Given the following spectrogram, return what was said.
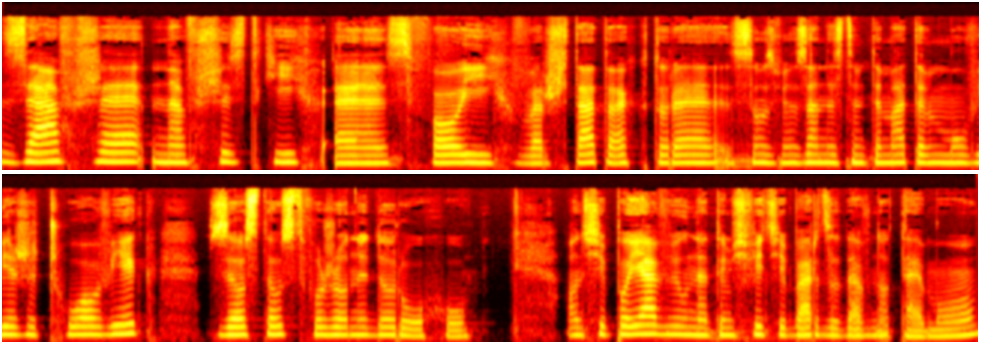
Zawsze na wszystkich e, swoich warsztatach, które są związane z tym tematem, mówię, że człowiek został stworzony do ruchu. On się pojawił na tym świecie bardzo dawno temu.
